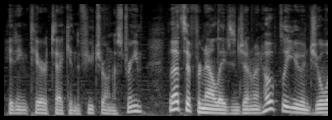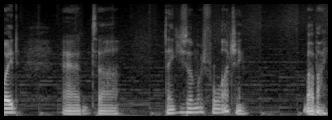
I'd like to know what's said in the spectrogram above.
hitting TerraTech in the future on a stream. But that's it for now, ladies and gentlemen. Hopefully you enjoyed, and uh, thank you so much for watching. Bye bye.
